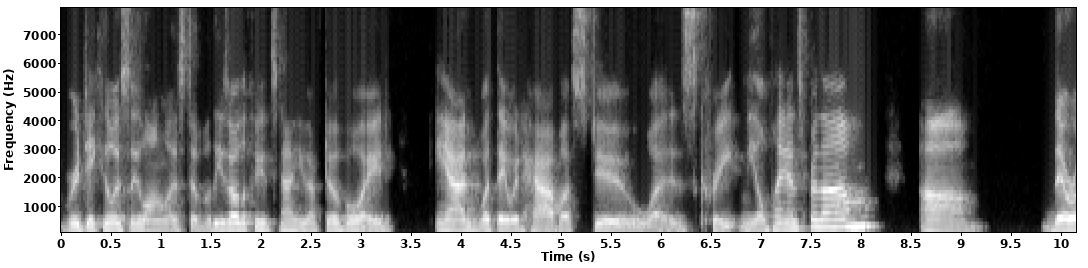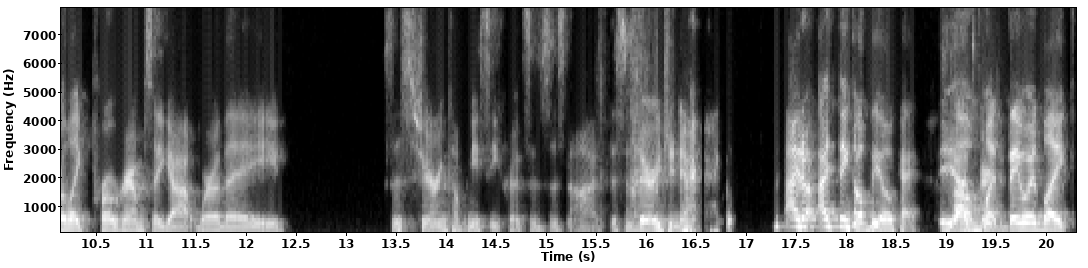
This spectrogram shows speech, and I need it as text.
ridiculously long list of these are the foods now you have to avoid. And what they would have us do was create meal plans for them. Um there were like programs they got where they is this sharing company secrets? This is not? This is very generic. I don't i think i'll be okay. Yeah um, but generic. they would like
